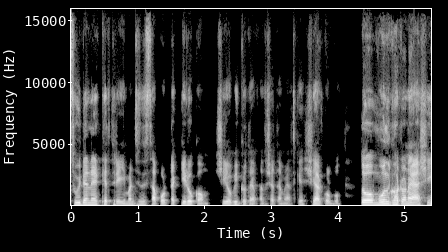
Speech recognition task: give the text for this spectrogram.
সুইডেনের ক্ষেত্রে ইমার্জেন্সি সাপোর্টটা কীরকম, সেই অভিজ্ঞতা আপনাদের সাথে আমি আজকে শেয়ার করব। তো মূল ঘটনায় আসি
